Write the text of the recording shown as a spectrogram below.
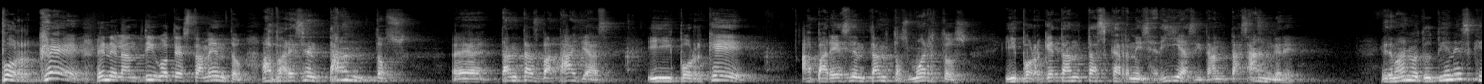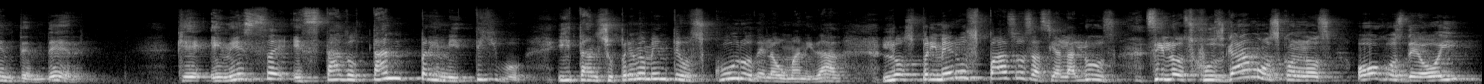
¿por qué en el Antiguo Testamento aparecen tantos, eh, tantas batallas? ¿Y por qué aparecen tantos muertos? ¿Y por qué tantas carnicerías y tanta sangre? Hermano, tú tienes que entender que en ese estado tan primitivo y tan supremamente oscuro de la humanidad, los primeros pasos hacia la luz, si los juzgamos con los ojos de hoy,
